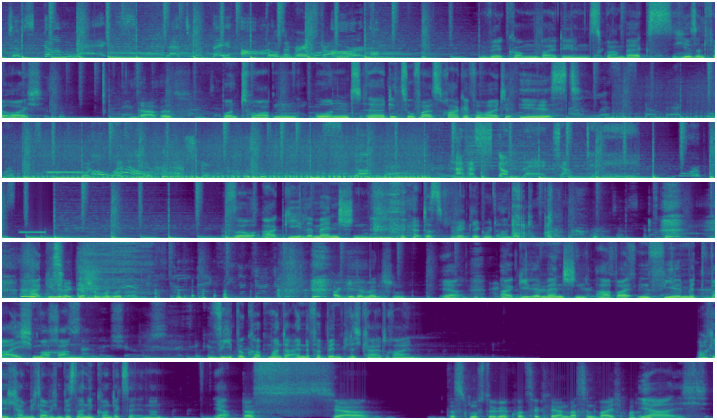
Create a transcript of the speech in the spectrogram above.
bunch of scumbags. That's what they are. Those are very strong words. Willkommen bei den Scrumbags. Hier sind für euch David? und Torben. Und äh, die Zufallsfrage für heute ist: Oh, wow. Scumbags So, agile Menschen. Das fängt ja gut an. Agile, fängt ja schon mal gut an. Agile Menschen? ja, agile Menschen arbeiten viel mit Weichmachern. Wie bekommt man da eine Verbindlichkeit rein? Okay, ich kann mich, glaube ich, ein bisschen an den Kontext erinnern. Ja, Das, ja, das musst du mir kurz erklären. Was sind Weichmacher? ja, ich,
